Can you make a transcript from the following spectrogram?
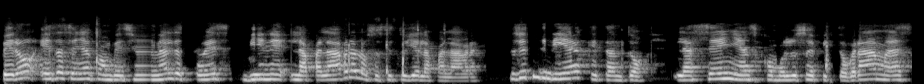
pero esa seña convencional después viene la palabra, lo sustituye la palabra. Entonces yo te diría que tanto las señas como el uso de pictogramas,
